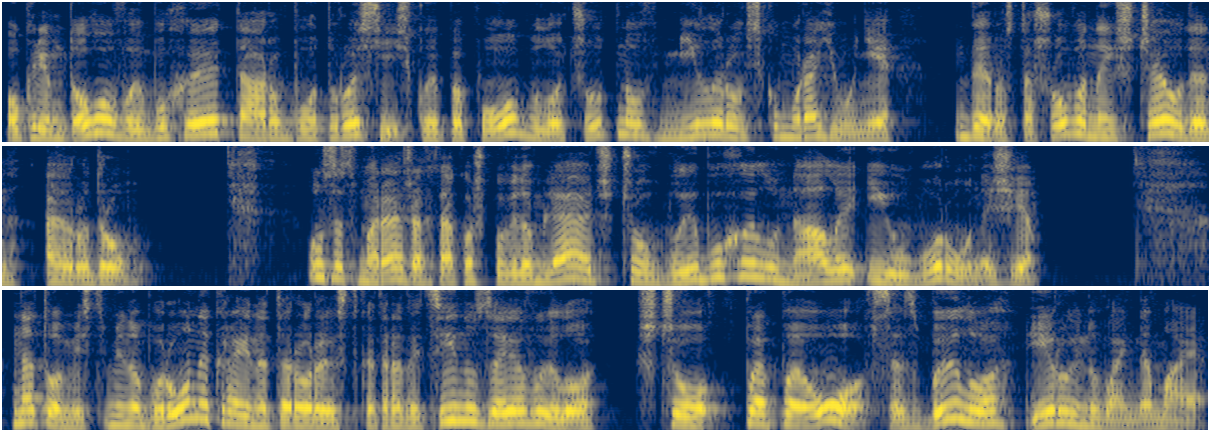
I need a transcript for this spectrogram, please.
Окрім того, вибухи та роботу російської ППО було чутно в Мілеровському районі, де розташований ще один аеродром. У соцмережах також повідомляють, що вибухи лунали і у Воронежі. Натомість Міноборони країни-терористки традиційно заявило, що ППО все збило і руйнувань немає.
